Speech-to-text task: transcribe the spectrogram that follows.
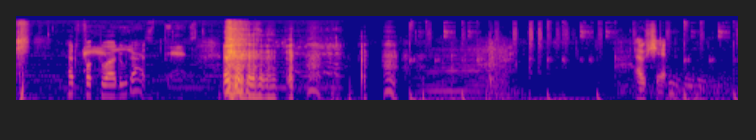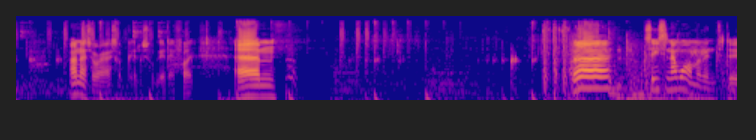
sir. How the fuck do I do that? oh shit. Oh no, it's alright, it's all good, it's all good, F5. Um... Uh, see, so now what am I meant to do?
